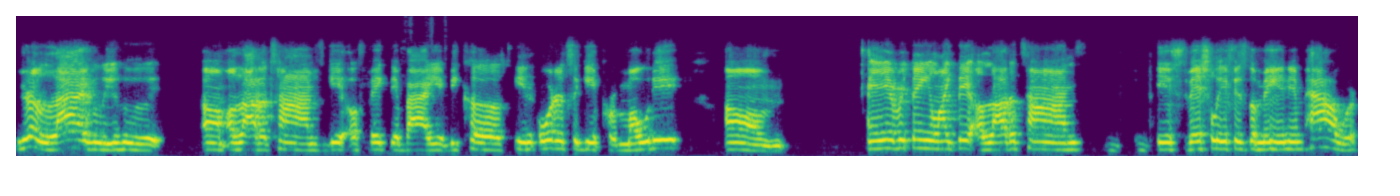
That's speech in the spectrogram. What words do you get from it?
your livelihood um, a lot of times get affected by it because in order to get promoted um, and everything like that, a lot of times, especially if it's the man in power,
